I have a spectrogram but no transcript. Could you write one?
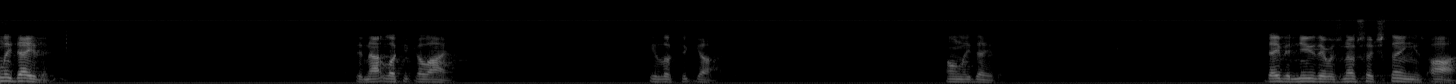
Only David did not look at Goliath. He looked at God. Only David. David knew there was no such thing as odds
